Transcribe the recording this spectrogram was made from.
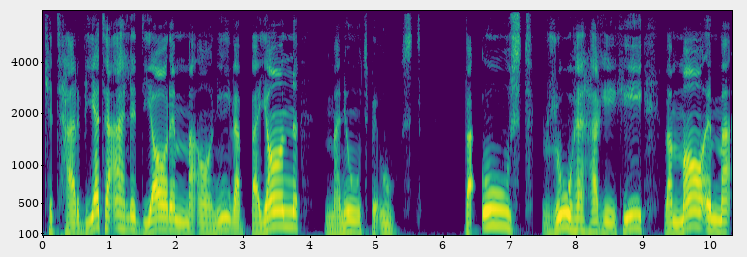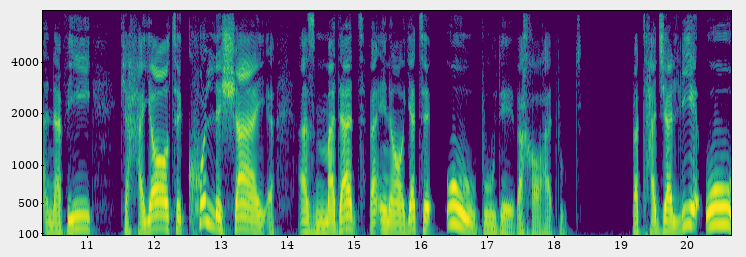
که تربیت اهل دیار معانی و بیان منوط به اوست و اوست روح حقیقی و ماء معنوی که حیات کل شیء از مدد و عنایت او بوده و خواهد بود. و تجلی او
